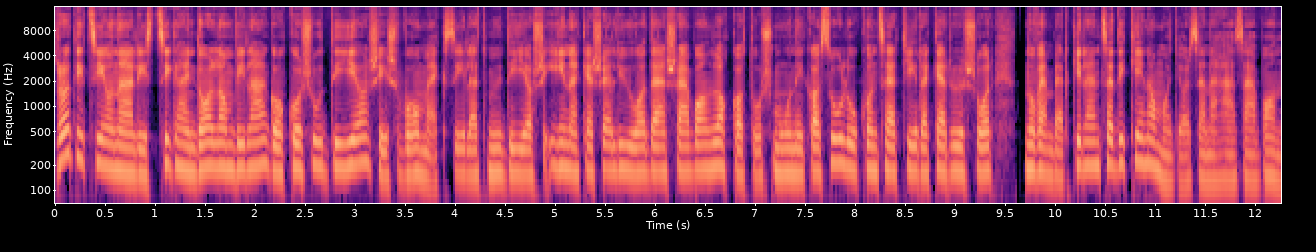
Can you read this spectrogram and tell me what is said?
Tradicionális cigány dallamvilág a Kossuth Díjas és Vomex életműdíjas énekes előadásában Lakatos Mónika szólókoncertjére kerül sor november 9-én a Magyar Zeneházában.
